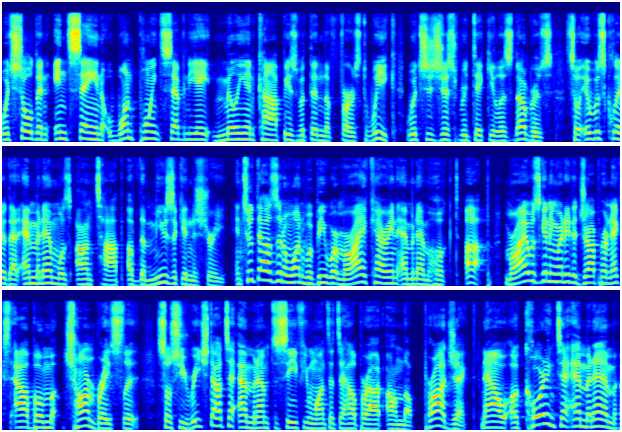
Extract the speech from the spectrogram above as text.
which sold an insane 1.78 million copies within the first week, which is just ridiculous numbers. So it was clear that Eminem was on top of the music industry. In 2001 would be where Mariah Carey and Eminem hooked up. Mariah was getting ready to drop her next album, Charm Bracelet, so she reached out to Eminem to see if he wanted to help her out on the project. Now, according to Eminem,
